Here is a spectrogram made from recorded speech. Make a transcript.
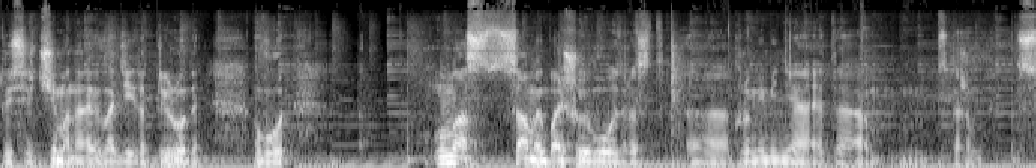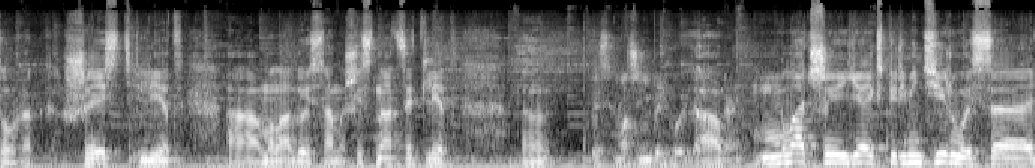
То есть, чем она владеет от природы. Вот. У нас самый большой возраст, э, кроме меня, это, скажем, 46 лет, а молодой самый 16 лет. Э, то есть младший не приходит, да? А, младший я экспериментирую с э,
